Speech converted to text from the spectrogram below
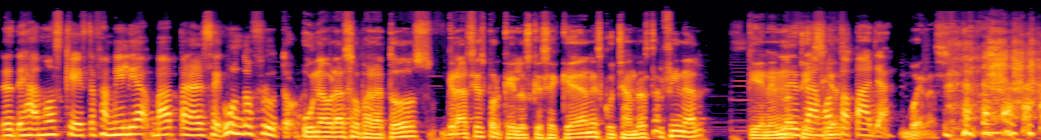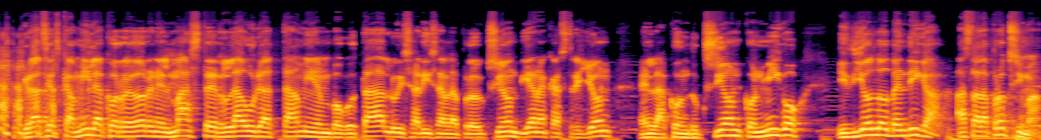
Les dejamos que esta familia va para el segundo fruto. Un abrazo para todos. Gracias porque los que se quedan escuchando hasta el final tienen Les noticias damos papaya. buenas. Gracias Camila Corredor en el máster, Laura Tami en Bogotá, Luis Ariza en la producción, Diana Castrillón en la conducción conmigo y Dios los bendiga. Hasta la próxima.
